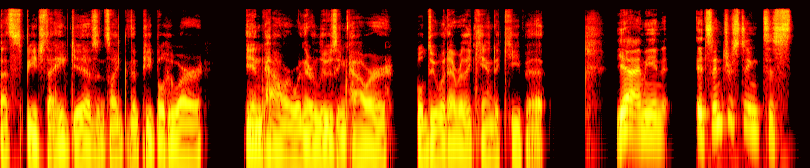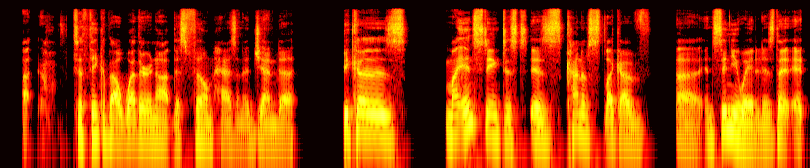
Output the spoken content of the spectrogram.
that speech that he gives. It's like the people who are in power when they're losing power will do whatever they can to keep it. Yeah, I mean, it's interesting to uh, to think about whether or not this film has an agenda because my instinct is is kind of like I've uh, insinuated is that it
